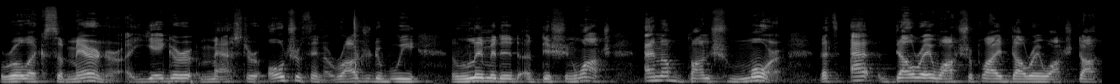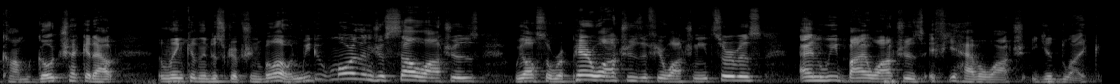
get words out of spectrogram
Rolex Submariner, a Jaeger Master Ultra Thin, a Roger Dubuis limited edition watch, and a bunch more. That's at Delray Watch Supply, delraywatch.com. Go check it out link in the description below. And we do more than just sell watches. We also repair watches if your watch needs service, and we buy watches if you have a watch you'd like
